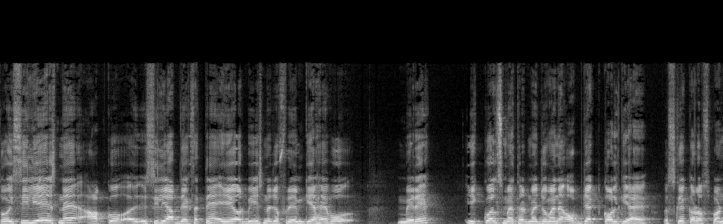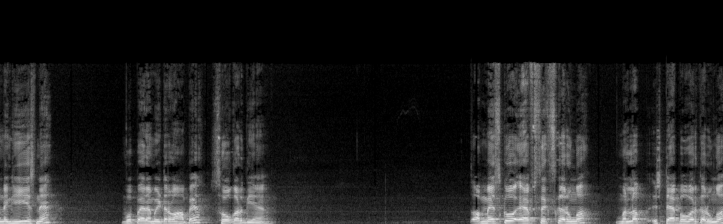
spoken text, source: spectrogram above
तो इसीलिए इसने आपको, इसीलिए आप देख सकते हैं ए और बी इसने जो फ्रेम किया है, वो मेरे इक्वल्स मेथड में जो मैंने ऑब्जेक्ट कॉल किया है, उसके करस्पॉन्डिंग ही इसने वो पैरामीटर वहाँ पे शो कर दिए हैं। तो अब मैं इसको F6 करूँगा मतलब स्टेप ओवर करूँगा।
